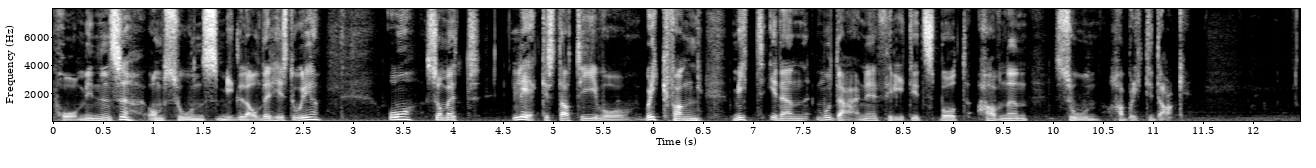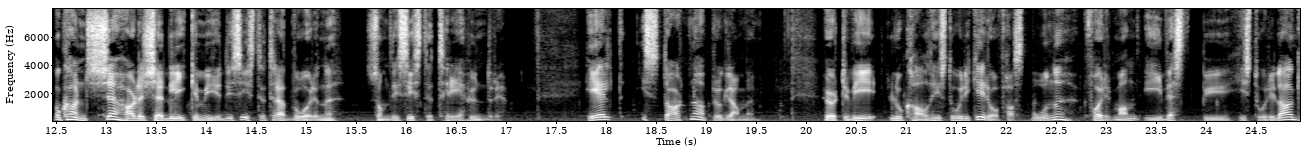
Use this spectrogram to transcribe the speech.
påminnelse om Sons middelalderhistorie, og som et lekestativ og blikkfang midt i den moderne fritidsbåthavnen Son har blitt i dag. Og kanskje har det skjedd like mye de siste 30 årene som de siste 300. Helt i starten av programmet hørte vi lokalhistoriker og fastboende, formann i Vestby historielag,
